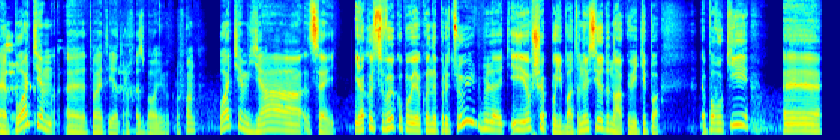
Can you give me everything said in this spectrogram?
Е, потім. Е, давайте я трохи збавлю мікрофон. Потім я цей. Якось викупив, як вони працюють, блядь, і взагалі поїбати. Не всі одинакові. Типу, е, павуки. Е,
